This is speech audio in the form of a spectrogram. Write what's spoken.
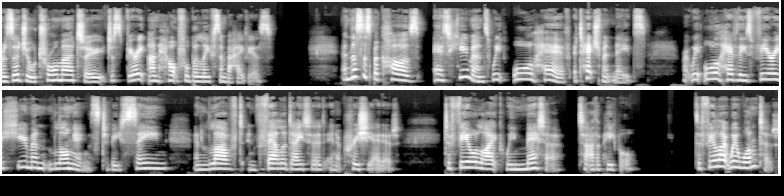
residual trauma to just very unhelpful beliefs and behaviors. And this is because as humans, we all have attachment needs, right? We all have these very human longings to be seen, and loved and validated and appreciated, to feel like we matter to other people, to feel like we're wanted.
